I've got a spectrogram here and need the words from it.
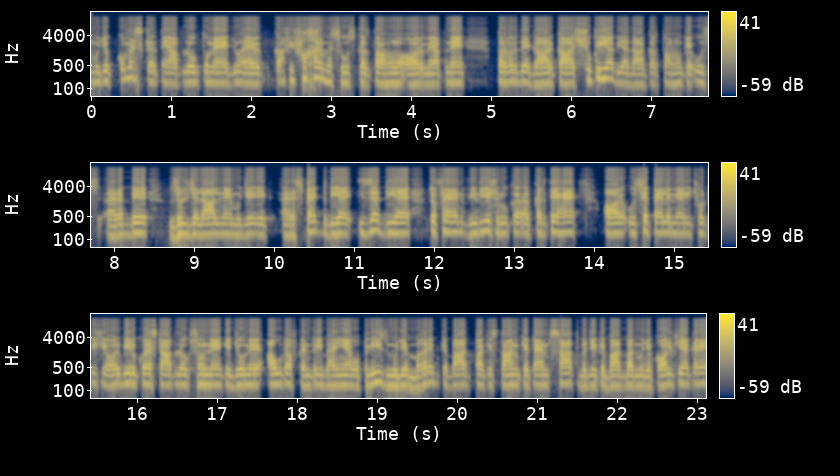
مجھے کومنٹس کرتے ہیں آپ لوگ تو میں جو ہے کافی فخر محسوس کرتا ہوں اور میں اپنے پروردگار کا شکریہ بھی ادا کرتا ہوں کہ اس رب ذوالجلال نے مجھے ایک ریسپیکٹ دیا ہے، عزت دیا ہے۔ تو فرینڈ ویڈیو شروع کرتے ہیں اور اس سے پہلے میری چھوٹی سی اور بھی ریکویسٹ آپ لوگ سن لیں کہ جو میرے آؤٹ آف کنٹری بھائی ہیں وہ پلیز مجھے مغرب کے بعد پاکستان کے ٹائم سات بجے کے بعد بعد مجھے کال کیا کریں۔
